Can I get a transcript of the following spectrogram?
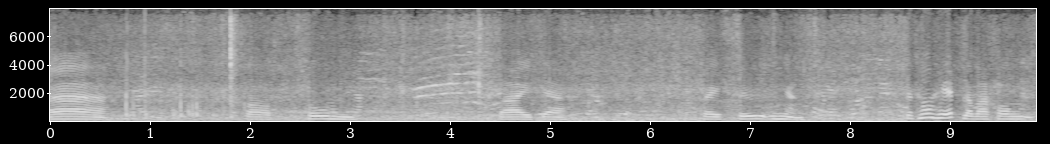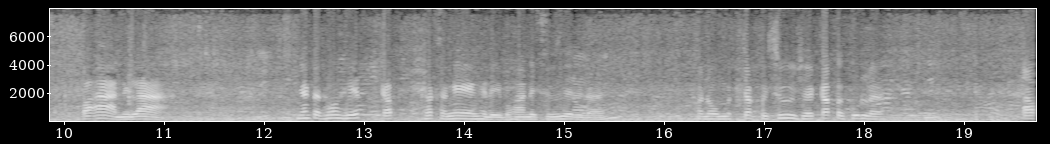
อ่า ขอบคุณไปจ้ะไปซื้อ อีหยังจะท่อเฮ็ดระว่าของป้าอ่านนี่ล่ะยังแต่ท่อเฮ็ดกับทักษะแงงให้เด็กบ่ทันได้ซื้อเฮ็ดได้ขนมจักไปซื้อใช้กลับไปพุ่นเลยเอา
